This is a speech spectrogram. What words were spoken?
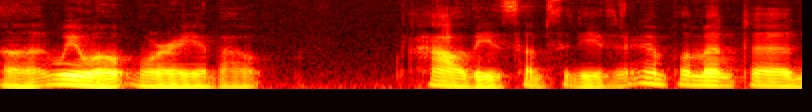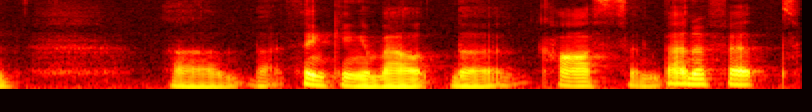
Uh, we won't worry about how these subsidies are implemented, um, but thinking about the costs and benefits,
